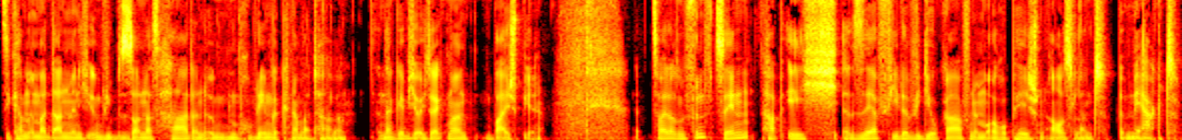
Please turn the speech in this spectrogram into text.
Sie kamen immer dann, wenn ich irgendwie besonders hart an irgendeinem Problem geknabbert habe. Und dann gebe ich euch direkt mal ein Beispiel. 2015 habe ich sehr viele Videografen im europäischen Ausland bemerkt.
